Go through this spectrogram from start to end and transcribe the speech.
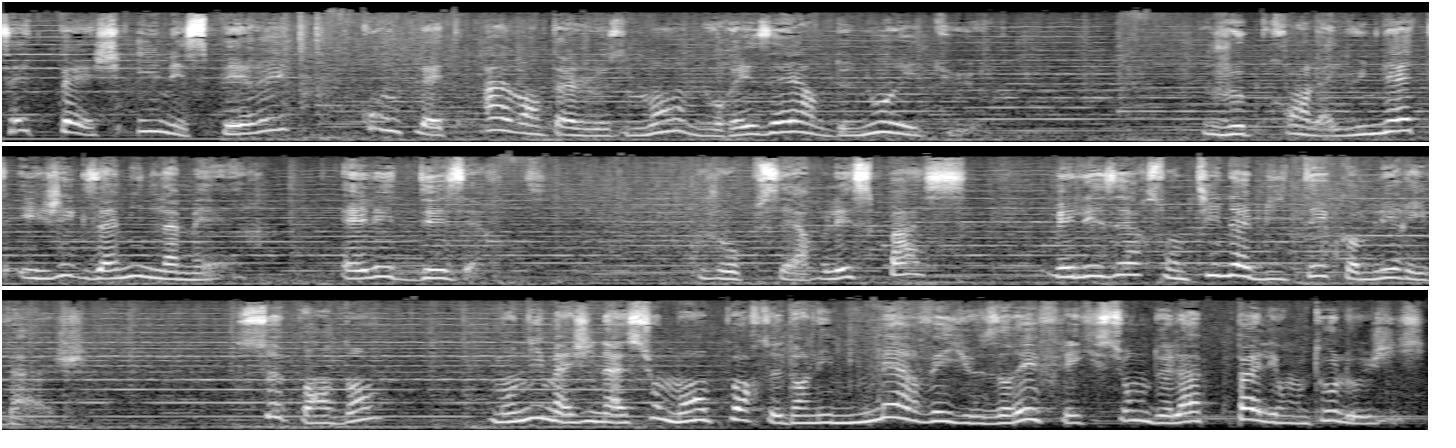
Cette pêche inespérée complète avantageusement nos réserves de nourriture. Je prends la lunette et j'examine la mer. Elle est déserte. J'observe l'espace, mais les airs sont inhabités comme les rivages. Cependant, mon imagination m'emporte dans les merveilleuses réflexions de la paléontologie.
